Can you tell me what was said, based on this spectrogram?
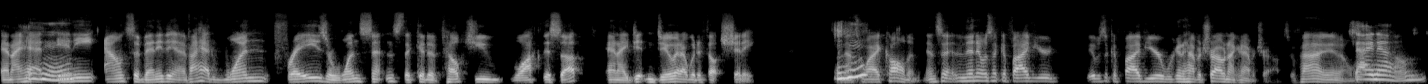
and I had Mhm. any ounce of anything, if I had one phrase or one sentence that could have helped you lock this up, and I didn't do it, I would have felt shitty. And that's Mhm. why I called him. And so, and then it was like a five year. It was like a five year. We're gonna have a trial. We're not gonna have a trial. So if I, you know, I know. and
